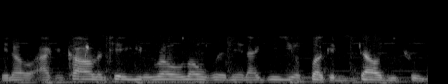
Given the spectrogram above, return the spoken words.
You know, I can call and tell you to roll over, and then I give you a fucking doggy treat.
